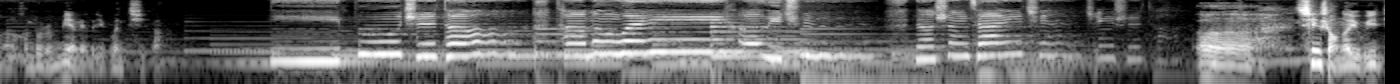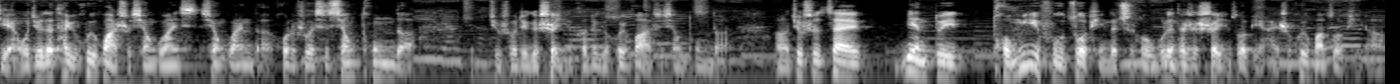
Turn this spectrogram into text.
呃很多人面临的一个问题吧。你不知道他们去，那声再见竟是他。呃，欣赏呢有一点，我觉得它与绘画是相关相关的，或者说是相通的。就说这个摄影和这个绘画是相通的，啊，就是在面对同一幅作品的时候，无论它是摄影作品还是绘画作品啊。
